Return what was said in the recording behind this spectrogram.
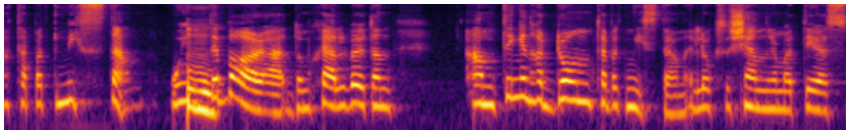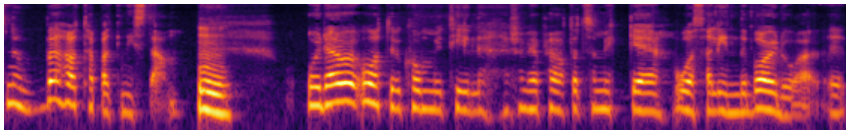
har tappat gnistan. Och inte mm. bara de själva utan antingen har de tappat gnistan eller också känner de att deras snubbe har tappat gnistan. Mm. Och där återkommer vi till, eftersom vi har pratat så mycket, Åsa Lindeborg då, eh,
